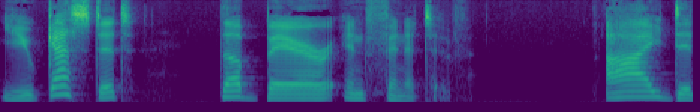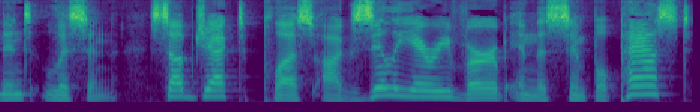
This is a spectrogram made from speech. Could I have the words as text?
you guessed it, the bare infinitive. I didn't listen subject plus auxiliary verb in the simple past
